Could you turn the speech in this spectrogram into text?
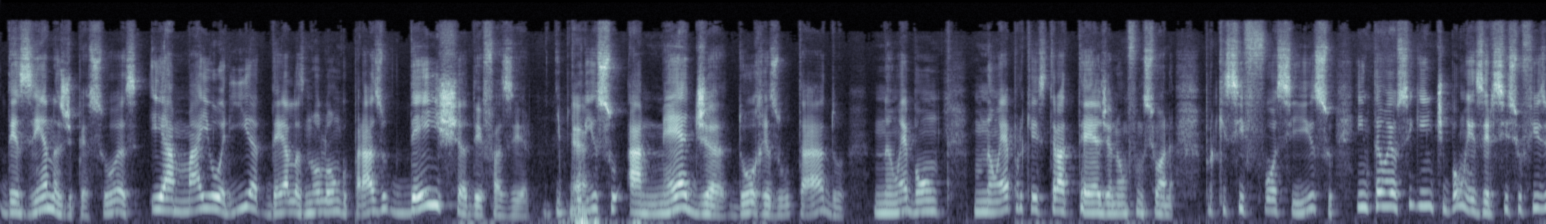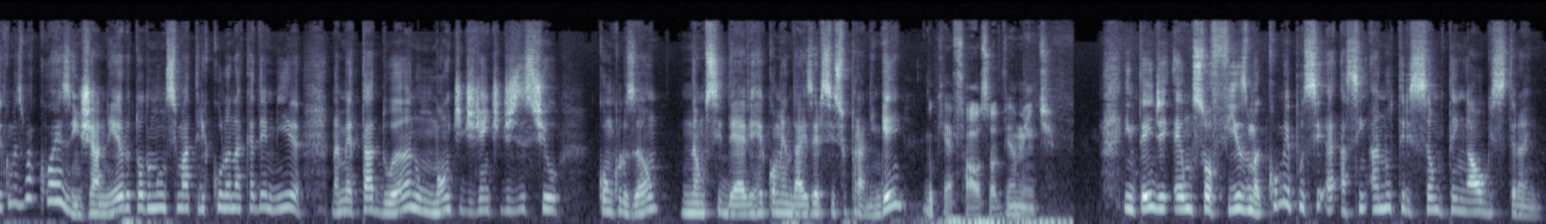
dezenas de pessoas e a maioria delas no longo prazo deixa de fazer. E por é. isso a média do resultado não é bom. Não é porque a estratégia não funciona. Porque se fosse isso, então é o seguinte: bom, exercício físico, mesma coisa. Em janeiro todo mundo se matricula na academia. Na metade do ano, um monte de gente desistiu. Conclusão: não se deve recomendar exercício para ninguém. O que é falso, obviamente. Entende? É um sofisma. Como é possível? Assim, a nutrição tem algo estranho.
